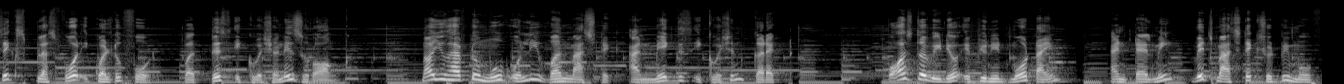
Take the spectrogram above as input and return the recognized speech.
6 plus 4 equal to 4, but this equation is wrong. Now you have to move only one matchstick and make this equation correct. Pause the video if you need more time and tell me which matchstick should be moved.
